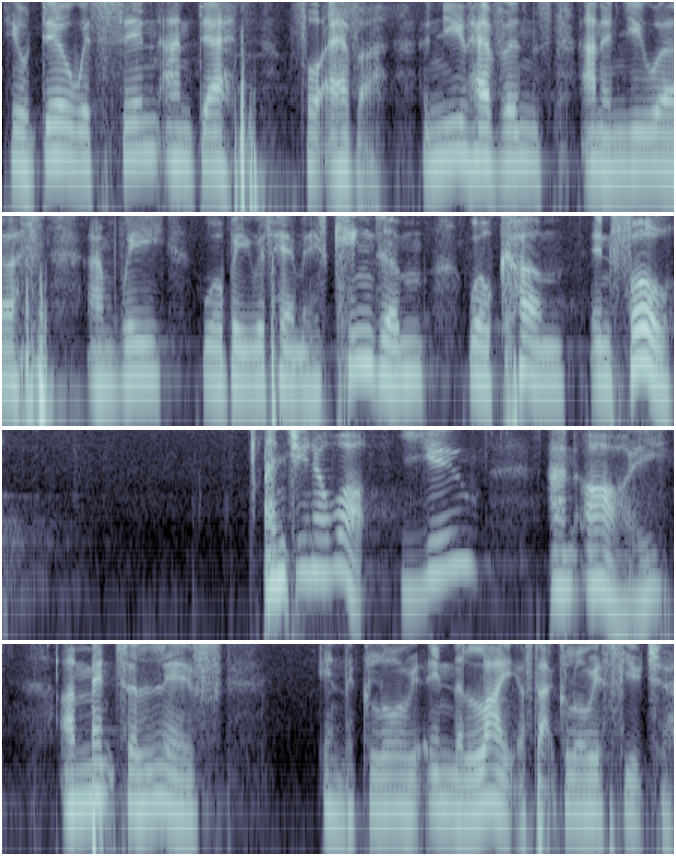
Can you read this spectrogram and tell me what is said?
He'll deal with sin and death forever. A new heavens and a new earth, and we will be with him. His kingdom will come in full. And do you know what? You and I are meant to live in the glory in the light of that glorious future.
